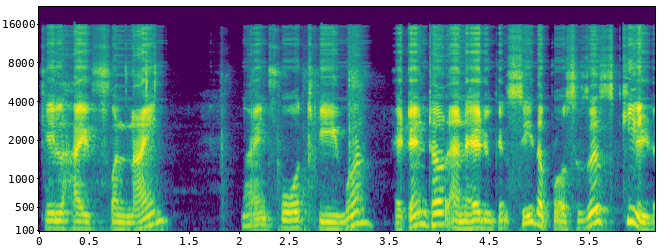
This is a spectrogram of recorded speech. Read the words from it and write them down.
kill hyphen 9 9431 hit enter and here you can see the process is killed.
